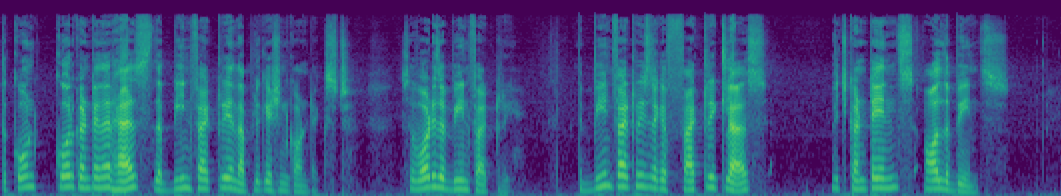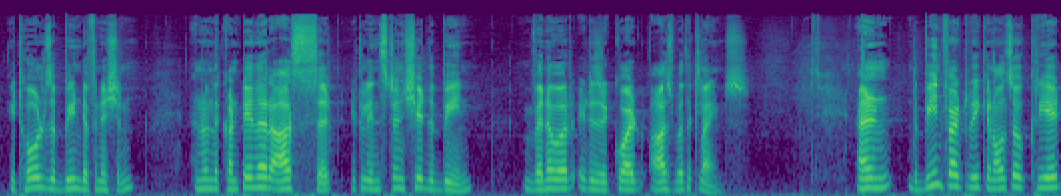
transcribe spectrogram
the core container has the bean factory and the application context. So what is a bean factory? The bean factory is like a factory class which contains all the beans. It holds a bean definition and when the container asks it, it will instantiate the bean whenever it is required asked by the clients. And the bean factory can also create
